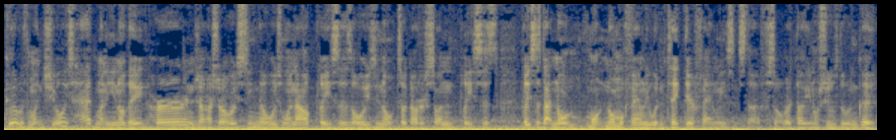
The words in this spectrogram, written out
good with money. She always had money. You know, they, her and Josh always seen they always went out places. Always, you know, took out her son places, places that norm, normal family wouldn't take their families and stuff. So I thought, you know, she was doing good.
